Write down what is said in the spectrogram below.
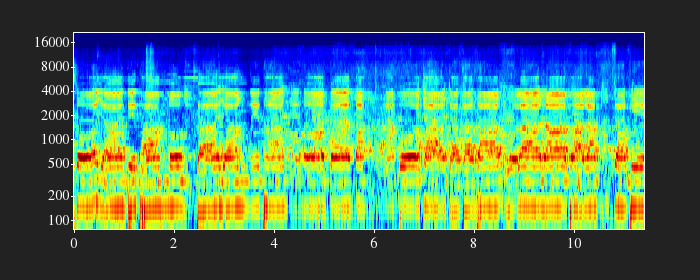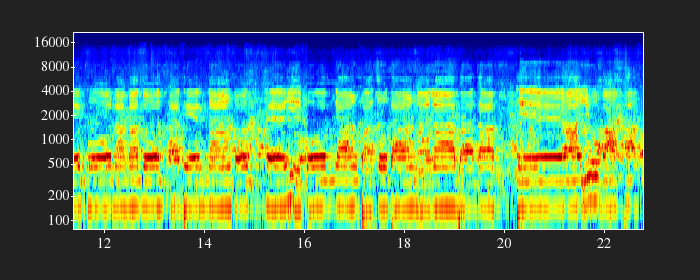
โสยาติธรรมโมกายังนิทาติโตเปตะนะ โปชาจักตาอุลาลาภาลจะพิกขุนามนุนตเทนนางตุเทหิปุญญังปัสสุตังอนาภกาเตอายุวัฏโก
